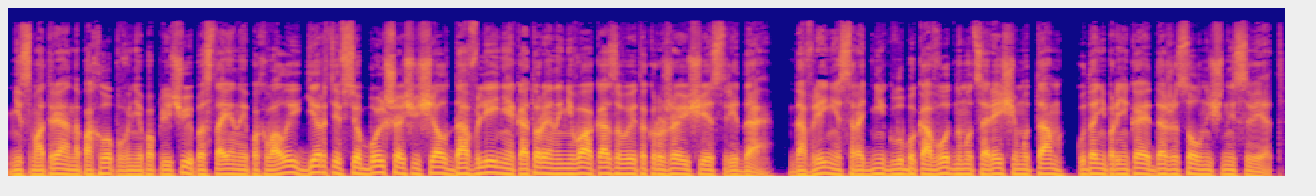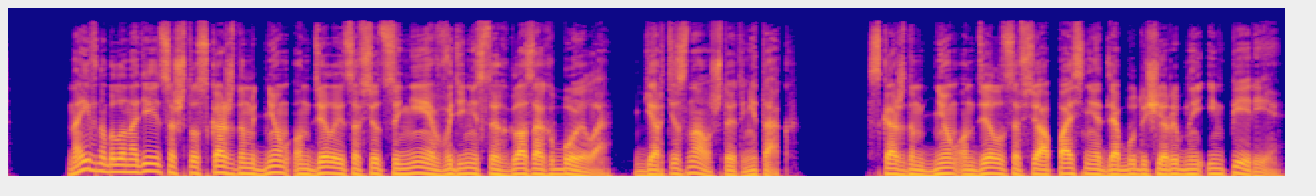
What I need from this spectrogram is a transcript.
Несмотря на похлопывание по плечу и постоянные похвалы, Герти все больше ощущал давление, которое на него оказывает окружающая среда. Давление сродни глубоководному царящему там, куда не проникает даже солнечный свет. Наивно было надеяться, что с каждым днем он делается все ценнее в водянистых глазах Бойла. Герти знал, что это не так. С каждым днем он делался все опаснее для будущей рыбной империи.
